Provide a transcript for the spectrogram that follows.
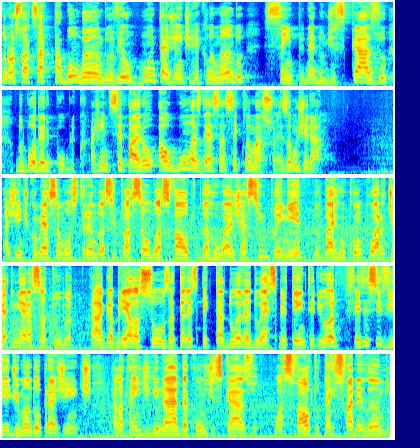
O nosso WhatsApp tá bombando, viu? Muita gente reclamando sempre, né, do descaso do poder público. A gente separou algumas dessas reclamações. Vamos girar. A gente começa mostrando a situação do asfalto da rua Jacinto Enhê, no bairro Concórdia, em Aracatuba. A Gabriela Souza, telespectadora do SBT Interior, fez esse vídeo e mandou pra gente. Ela tá indignada com o descaso. O asfalto tá esfarelando.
